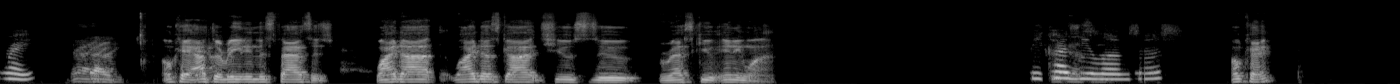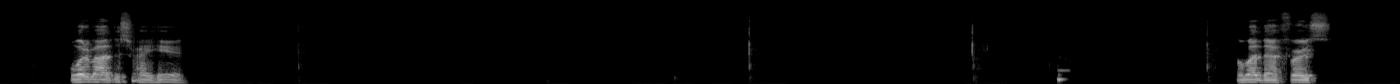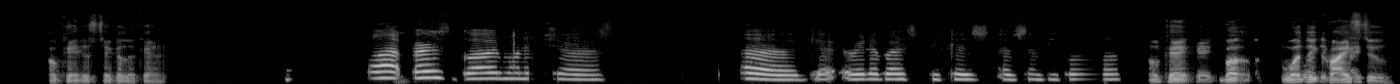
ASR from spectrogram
Right. right. Okay. After reading this passage, why do, why does God choose to rescue anyone? Because Because he he- loves us. Okay. What about this right here? What about that first? Okay, let's take a look at it. Well, at first, God wanted to uh get rid of us because of some people. Okay, but what did Christ do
